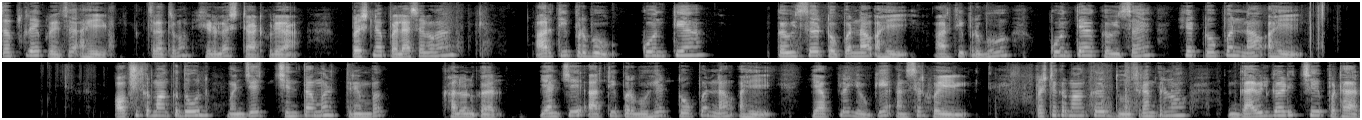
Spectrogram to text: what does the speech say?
सबस्क्राईब करायचं आहे. चला तर मग व्हिडिओला स्टार्ट करूया. प्रश्न पहिला असा आहे बघा आरती प्रभू कोणत्या कवीचं टोपण नाव आहे? आरती प्रभू कोणत्या कवीचं हे टोपण नाव आहे? ऑप्शन क्रमांक दोन म्हणजे चिंतामण त्र्यंबक खालोनकर यांचे आरती प्रभू हे टोपण नाव आहे. हे आपलं योग्य आन्सर होईल. प्रश्न क्रमांक दुसरा मित्रांनो गाविलगडचे पठार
